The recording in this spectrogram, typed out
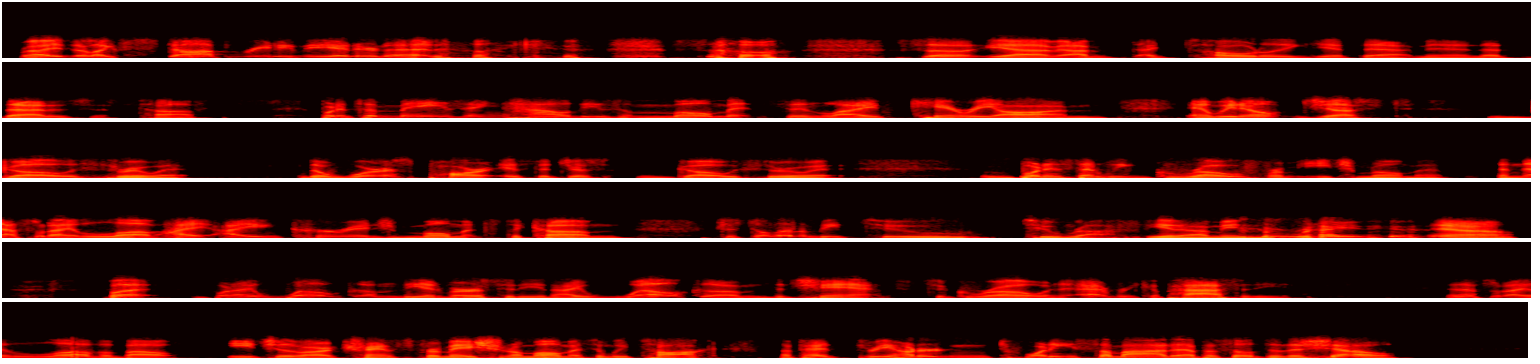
Right? They're like, stop reading the internet. like, so, so yeah, I'm I totally get that, man. That that is just tough. But it's amazing how these moments in life carry on and we don't just go through it. The worst part is to just go through it, but instead we grow from each moment. And that's what I love. I, I encourage moments to come. Just don't let them be too too rough. You know, I mean, right. you know, but but I welcome the adversity and I welcome the chance to grow in every capacity. And that's what I love about each of our transformational moments. And we talk I've had 320 some odd episodes of the show.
